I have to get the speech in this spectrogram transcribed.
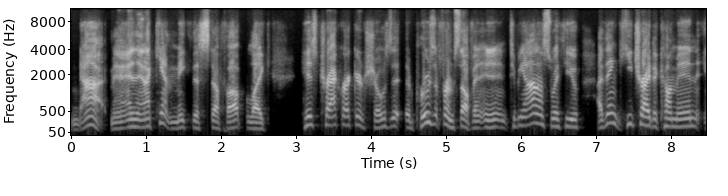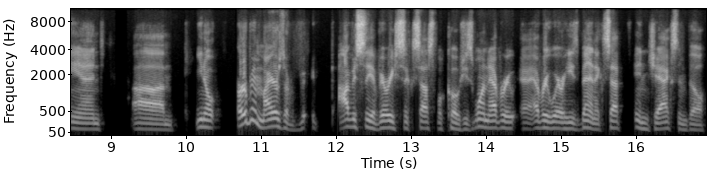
not, man. And, and I can't make this stuff up. Like his track record shows it, it proves it for himself. And, and, to be honest with you, I think he tried to come in and, um, you know, Urban Meyer's a obviously a very successful coach. He's won every everywhere he's been except in Jacksonville.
